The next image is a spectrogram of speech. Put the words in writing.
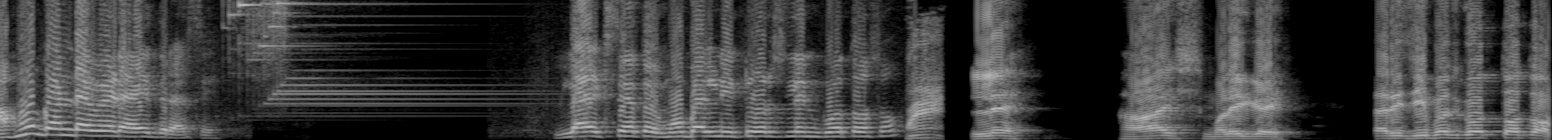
આ હું ગાંડા વેડા આદરા છે? લાઈટ છે તો મોબાઈલની ટોર્ચ લઈને ગોતો છો? લે હાશ મળી ગઈ. તારી જીભ જ ગોતતો તો.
